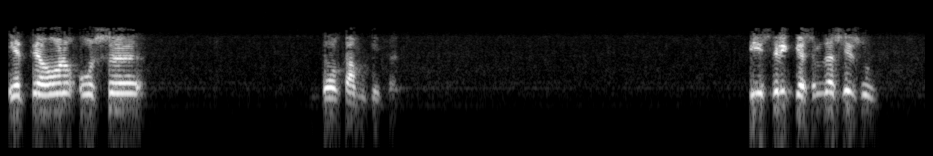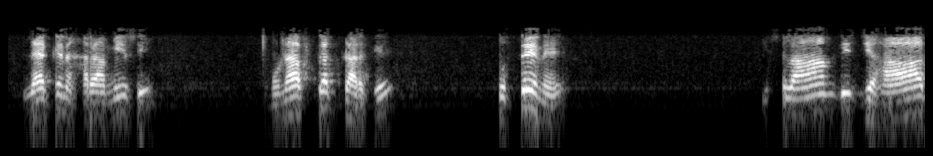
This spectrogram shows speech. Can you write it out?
اتنے ہوں اس دو کام کی کر تیسری قسم دسی سو، لیکن حرامی سی۔ منافقت کر کے کتے نے اسلام دی جہاد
